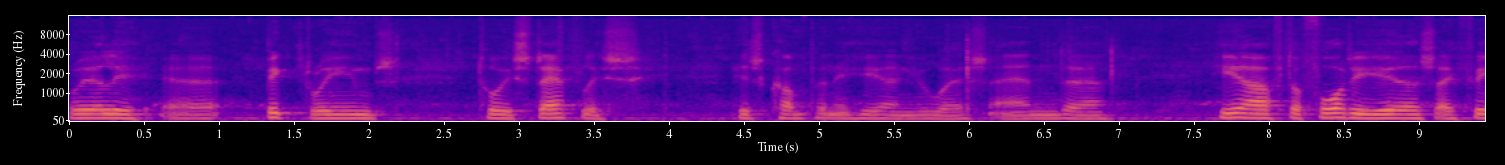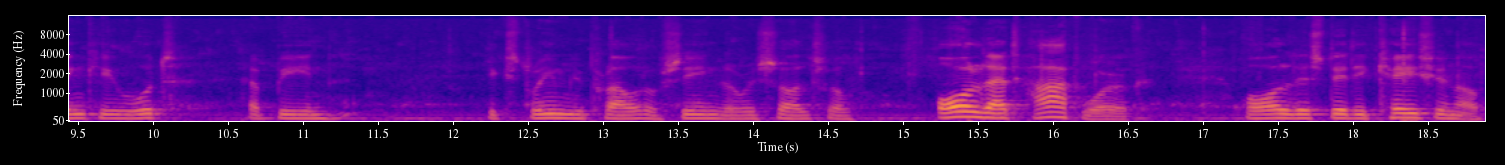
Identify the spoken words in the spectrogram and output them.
really uh, big dreams to establish his company here in US. And uh, here after 40 years, I think he would have been extremely proud of seeing the results of all that hard work all this dedication of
